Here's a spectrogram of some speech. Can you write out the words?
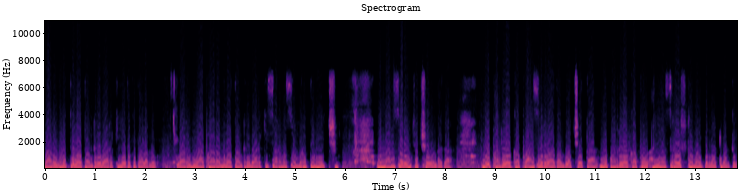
వారి వృత్తిలో తండ్రి వారికి ఎదుగుదలను వారి వ్యాపారంలో తండ్రి వారికి సర్వ సమృద్ధిని ఇచ్చి నిన్ను అనుసరించుచు ఉండగా నీ పరలోకపు ఆశీర్వాదముల చేత నీ పరలోకపు అయ్యా శ్రేష్టమైనటువంటి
